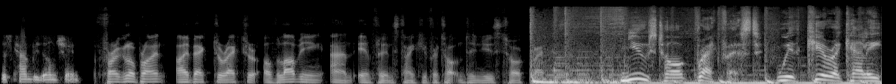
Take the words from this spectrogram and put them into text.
This can be done, Shane. Fergal O'Brien, IBEC Director of Lobbying and Influence. Thank you for talking to News Talk Breakfast. News Talk Breakfast with Ciara Kelly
